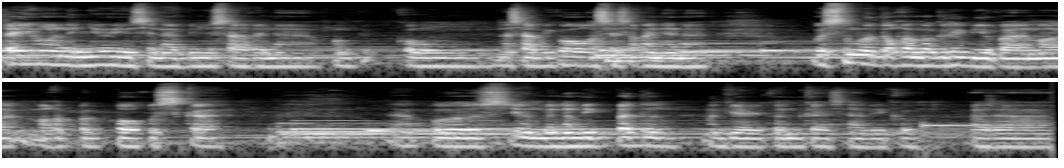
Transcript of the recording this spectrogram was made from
tayo yung ninyo, yung sinabi niyo sa akin na kung, kung nasabi ko kasi sa kanya na gusto mo doon ka mag-review para ma- makapag-focus ka. Tapos, yun, malamig pa dun. Mag-aircon ka, sabi ko. Para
